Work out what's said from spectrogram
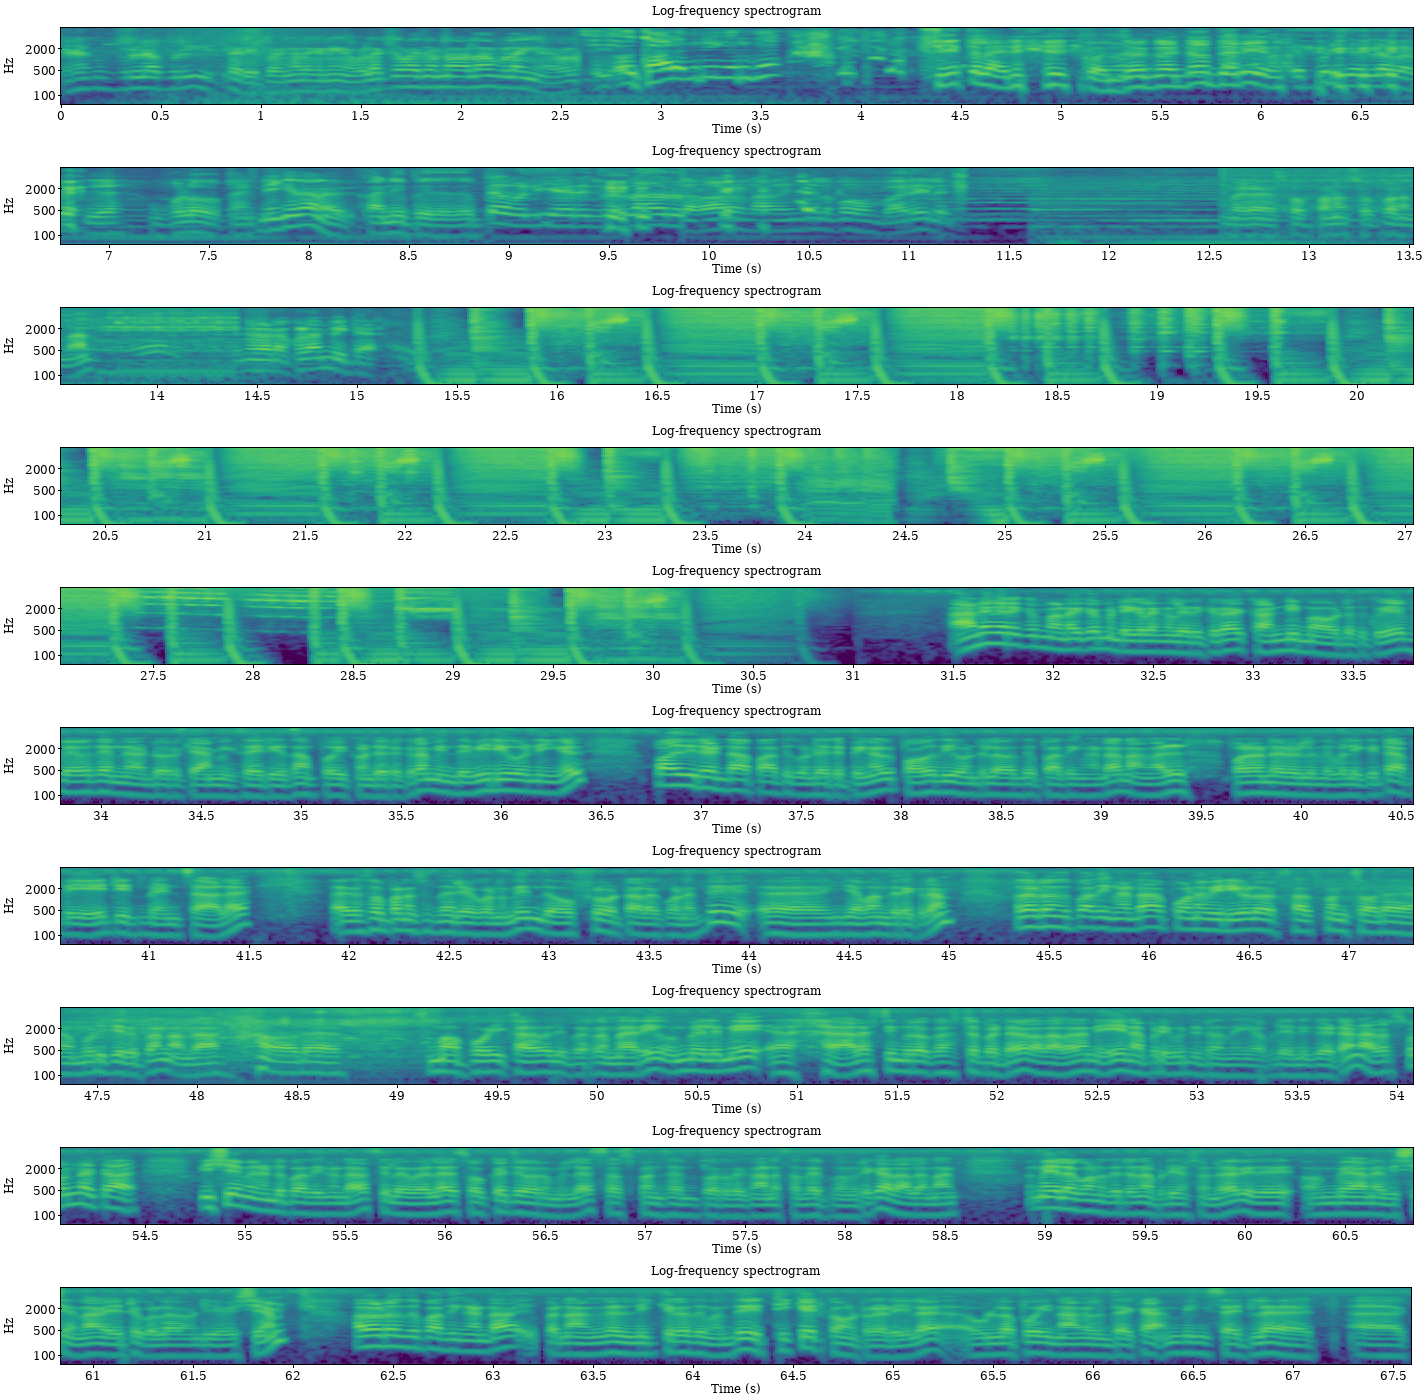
எனக்கு ஃபுல்லாக புரியுது. சரி இப்போ எங்களுக்கு நீங்கள் விளக்க சொன்னாலும் விளங்க. காலை விரிங்க இருக்கு? சீத்தல கொஞ்சம் கொஞ்சம் தெரியும். எப்படி சொல்ல வர? இவ்வளோ நீங்கள் தானே? பனி பெய்தது. வழியாக வாரம் நான் இங்கே போவோம் வரையில. சொப்பனம் சொப்பனம் தான் எங்களோட குழம்பிட்டார். அனைவருக்கும் வணக்கம். இடைகளங்கள் இருக்கிற கண்டி மாவட்டத்துக்குரிய விவசாய நாடு ஒரு கேமிங் தான் போய் கொண்டு இருக்கிறோம் இந்த வீடியோ நீங்கள் பகுதி ரெண்டாக பார்த்து கொண்டு இருப்பீங்கள் பகுதி ஒன்றில் வந்து பார்த்தீங்கன்னா நாங்கள் புலனர்விலிருந்து வெளிக்கிட்டு அப்படியே எயிட்டீன் பென்ஸால் சொப்பன சுந்தரியை கொண்டு வந்து இந்த ஒஃப் ரோட்டால் கொண்டு வந்து இங்கே வந்திருக்கிறோம். அதோட வந்து பார்த்திங்கன்னா போன வீடியோவில் ஒரு சஸ்பென்ஸோட முடிச்சிருப்பேன் அந்த அண்ணாவோட சும்மா போய் களவழி பெற மாதிரி. உண்மையிலுமே அலஸ்டிமிரோ கஷ்டப்பட்டவர் அதனால தான் ஏன் அப்படி விட்டுட்டு வந்தீங்க? அப்படின்னு கேட்டேன். அவர் சொன்ன கா விஷயம் என்னென்னு பார்த்தீங்கன்னா சில வேளை சொக்கச்சவரம் இல்லை சஸ்பென்ஷன் போகிறதுக்கான சந்தர்ப்பம் இருக்குது அதனால் நான் மேலே கொண்டு வந்துட்டேன் அப்படின்னு சொன்னார். இது உண்மையான விஷயம் தான் ஏற்றுக்கொள்ள வேண்டிய விஷயம். அதோட வந்து பார்த்தீங்கன்னா இப்போ நாங்கள் நிற்கிறது வந்து டிக்கெட் கவுண்டர் அடியில். உள்ளே போய் நாங்கள் இந்த கேம்பிங் சைட்டில்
